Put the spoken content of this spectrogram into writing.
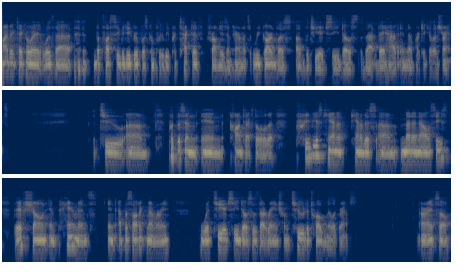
my big takeaway was that the plus CBD group was completely protected from these impairments, regardless of the THC dose that they had in their particular strains. To um, put this in, in context a little bit, previous canna- cannabis um, meta analyses they have shown impairments in episodic memory with THC doses that range from 2 to 12 milligrams. All right, so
